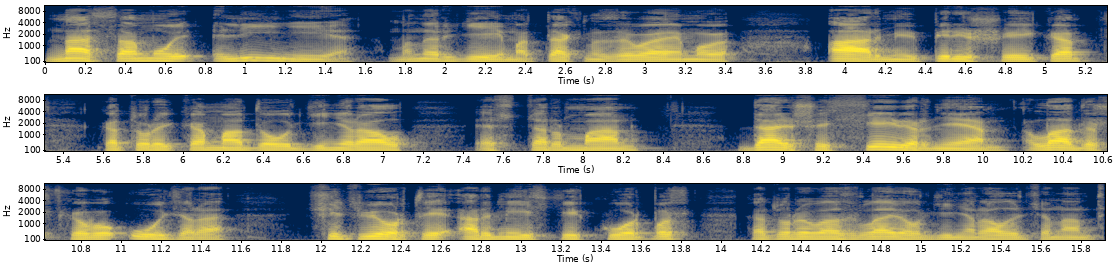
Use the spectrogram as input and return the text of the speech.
на самой линии Маннергейма, так называемую армию Перешейка, которой командовал генерал Эстерман. Дальше севернее Ладожского озера 4-й армейский корпус, который возглавил генерал-лейтенант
